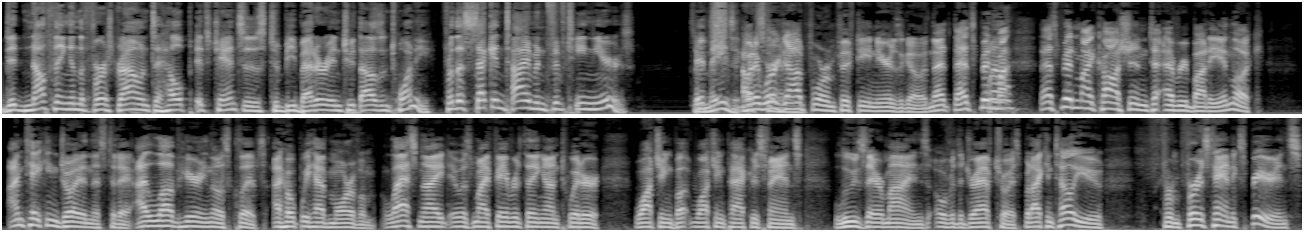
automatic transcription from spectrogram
did nothing in the first round to help its chances to be better in 2020 for the second time in 15 years. It's, It's amazing. but it worked out for him 15 years ago, and that that's been Well- my that's been my caution to everybody. And look, I'm taking joy in this today. I love hearing those clips. I hope we have more of them. Last night, it was my favorite thing on Twitter watching but watching Packers fans lose their minds over the draft choice. But I can tell you from firsthand experience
